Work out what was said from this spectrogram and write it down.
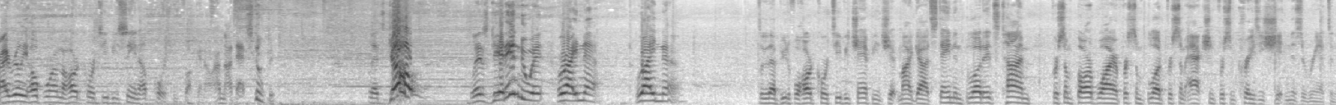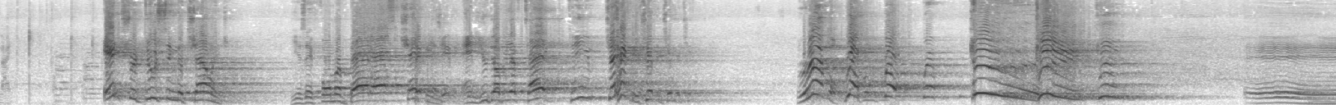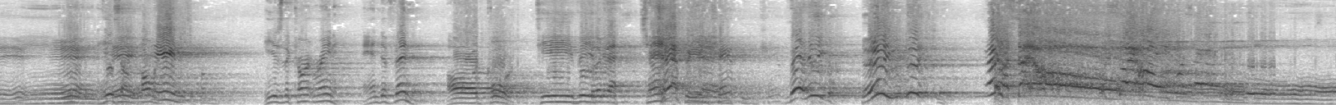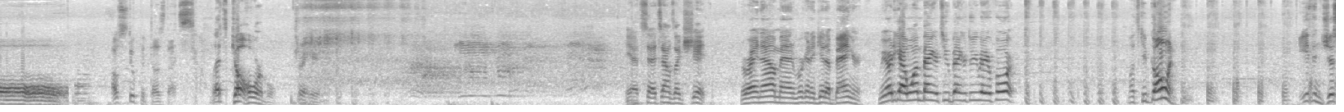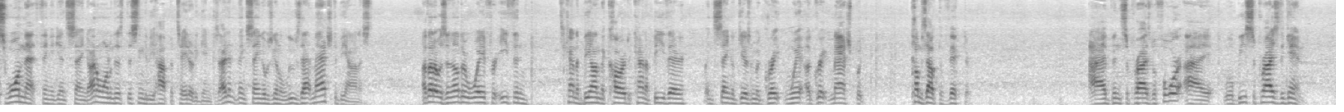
I really hope we're on the hardcore TV scene. Of course we fucking are. I'm not that stupid. Let's go. Let's get into it right now. Right now. Look at that beautiful hardcore TV championship. My God, stained in blood. It's time for some barbed wire, for some blood, for some action, for some crazy shit in this arena tonight. Introducing the challenger. He is a former badass champion and UWF Tag Team Champion. Champion, champion, champion. Rebel, rebel, rebel, rebel. King, king, king. And his opponent. He is the current reigning and defending hardcore TV. Look at that champion, champion, champion. The Eagle, the Eagle. How stupid does that sound? Let's go. Horrible. It's right here. Yeah, it's, it sounds like shit. But right now, man, we're gonna get a banger. We already got one banger, two banger, three banger, four. Let's keep going. Ethan just won that thing against Sango. I don't want this, this thing to be hot potatoed again because I didn't think Sango was going to lose that match, to be honest. I thought it was another way for Ethan to kind of be on the card, to kind of be there, and Sango gives him a great win, a great match, but comes out the victor. I've been surprised before. I will be surprised again.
